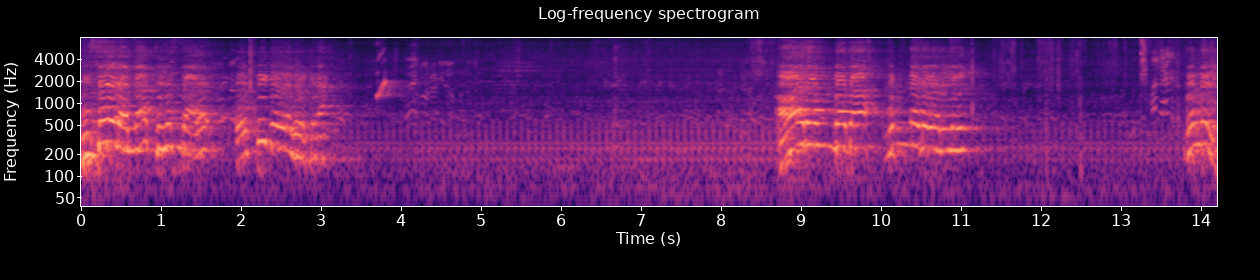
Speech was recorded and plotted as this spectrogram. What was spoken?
ಡಿಸೈಡ್ ಅನ್ನ ತಿಳಿಸ್ತಾರೆ. ಒಪ್ಪಿಕೊಳ್ಳಬೇಕಿನ ಆರಂಭದ ಮುನ್ನಡೆಯಲ್ಲಿ. ಗಂಗಲಿ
